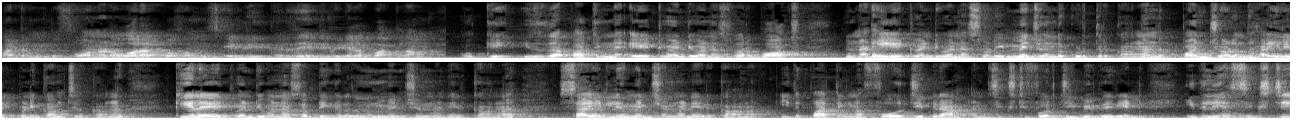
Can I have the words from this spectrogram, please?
மற்றும் இந்த ஃபோனோட ஓவரால் பர்ஃபார்மன்ஸ் எப்படி இருக்கிறது இந்த வீடியோவில் பார்க்கலாம். ஓகே இதுதான் பார்த்தீங்கன்னா எயிட் டுவெண்ட்டி ஒன் எஸ் வர பாக்ஸ் முன்னாடி எயிட் டுவெண்ட்டி ஒன் எஸோட இமேஜ் வந்து கொடுத்துருக்காங்க. அந்த பஞ்சோட வந்து ஹைலைட் பண்ணி காமிச்சிருக்காங்க. கீழே எயிட் டுவெண்ட்டி ஒன் எஸ் அப்படிங்கிறது வந்து மென்ஷன் பண்ணியிருக்காங்க. சைட்லேயும் மென்ஷன் பண்ணியிருக்காங்க. இது பார்த்தீங்கன்னா four GB RAM and sixty four GB variant இதுலேயே sixty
